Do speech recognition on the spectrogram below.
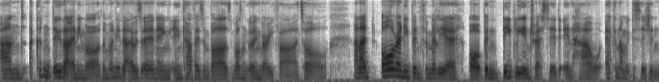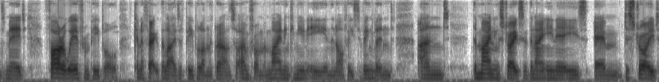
and I couldn't do that anymore. The money that I was earning in cafes and bars wasn't going very far at all. And I'd already been familiar or been deeply interested in how economic decisions made far away from people can affect the lives of people on the ground. So I'm from a mining community in the northeast of England, and the mining strikes of the 1980s um, destroyed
